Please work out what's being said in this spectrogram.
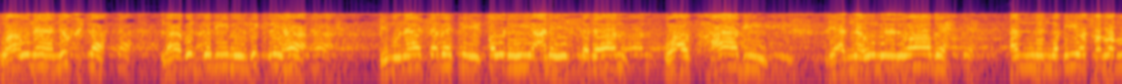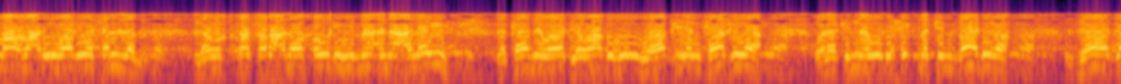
وهنا نكتة لا بد لي من ذكرها بمناسبة قوله عليه السلام وأصحابي لأنه من الواضح أن النبي صلى الله عليه وآله وسلم لو اقتصر على قوله ما أنا عليه لكان جوابه وافيا كافيا ولكنه لحكمة بالغة زاد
